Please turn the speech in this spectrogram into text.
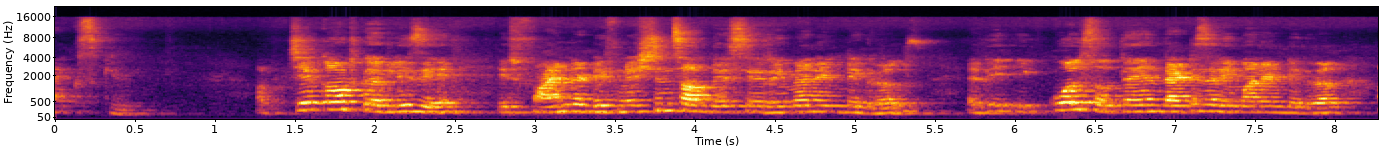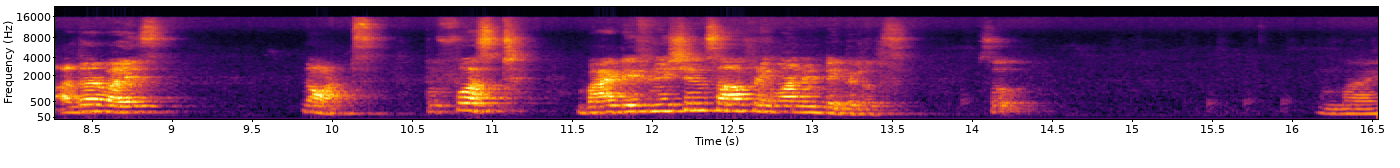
X cube अब चेक आउट कर लीजिए is find the definitions of this Riemann integrals यदि इक्वल्स होते हैं that is Riemann integral otherwise not तो first by definitions of Riemann integrals. So by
